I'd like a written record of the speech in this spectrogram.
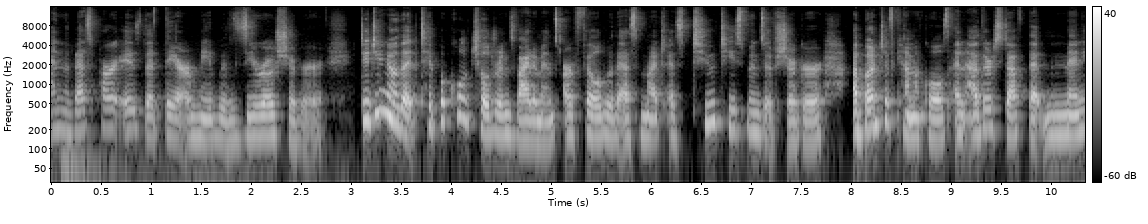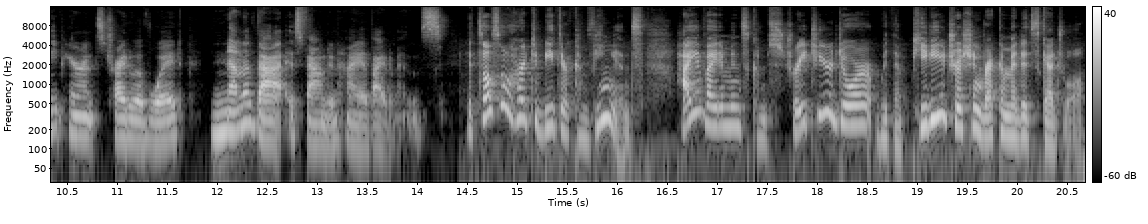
And the best part is that they are made with zero sugar. Did you know that typical children's vitamins are filled with as much as two teaspoons of sugar, a bunch of chemicals, and other stuff that many parents try to avoid? None of that is found in Hiya vitamins. It's also hard to beat their convenience. Hiya Vitamins come straight to your door with a pediatrician recommended schedule.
